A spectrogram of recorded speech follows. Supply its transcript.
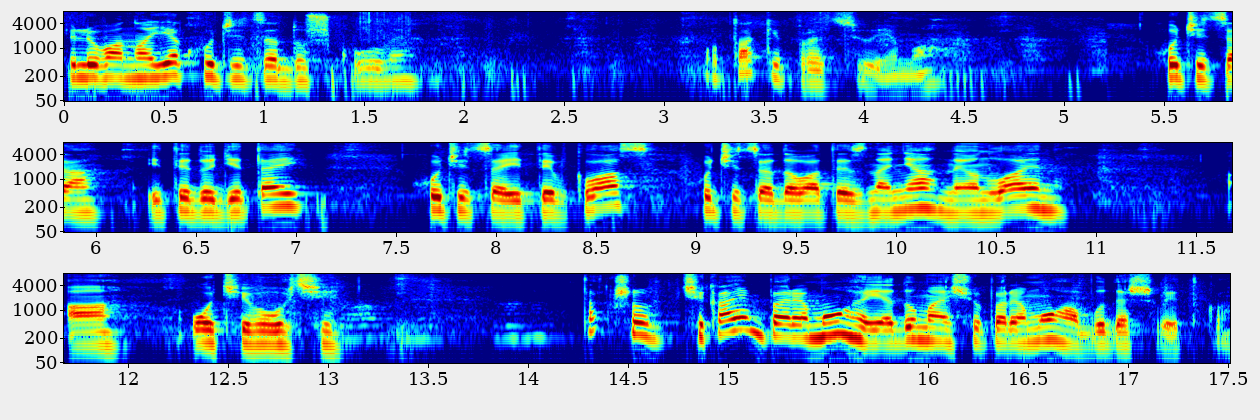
Ілювана, як хочеться до школи. Отак і працюємо. Хочеться йти до дітей, хочеться йти в клас, хочеться давати знання не онлайн, а очі в очі. Так що чекаємо перемоги. Я думаю, що перемога буде швидко.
